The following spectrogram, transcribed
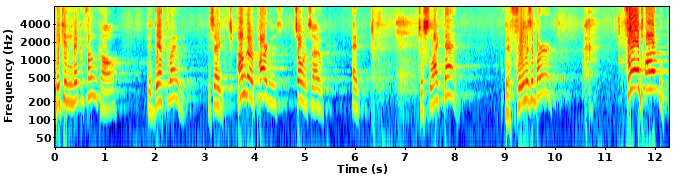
He can make a phone call to death row and say, I'm going to pardon so and so. And just like that, they're free as a bird. Full pardon.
